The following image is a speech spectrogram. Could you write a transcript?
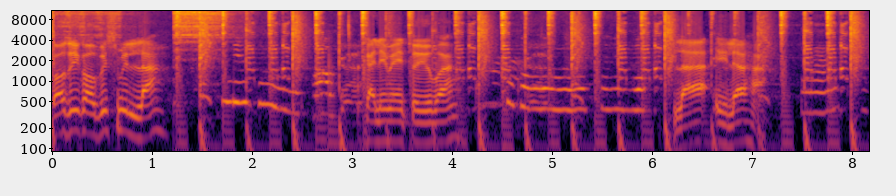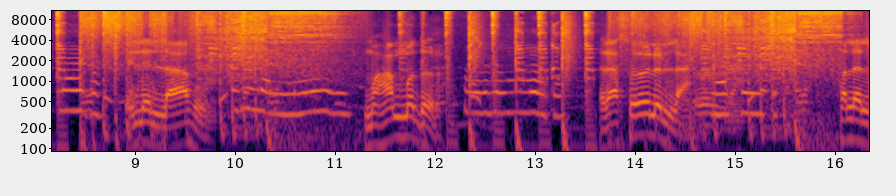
কও তুই কও বিসমিল্লা কালিমাই তৈবা লা ইলাহা ইল্লাল্লাহু মুহাম্মাদুর রাসূলুল্লাহ। সাল্লাল্লাহু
